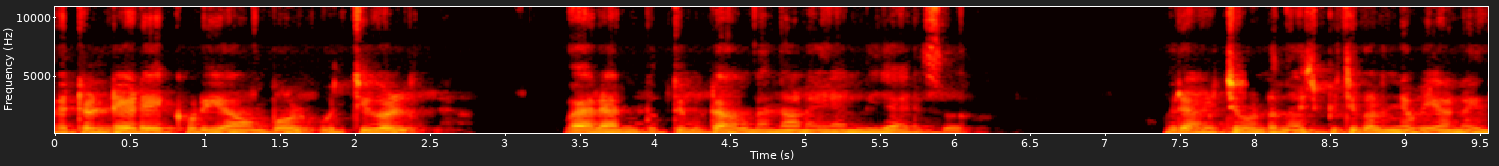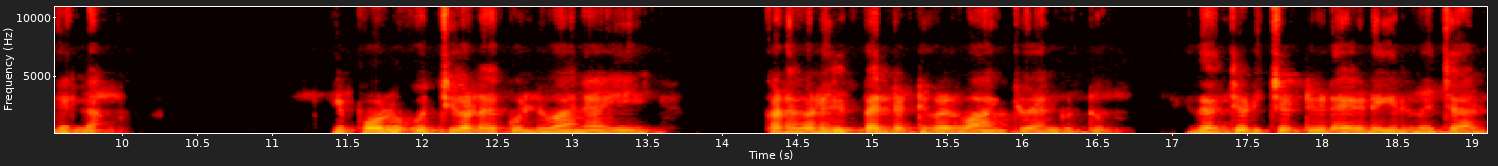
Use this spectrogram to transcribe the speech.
മെറ്റലിന്റെ ഇടയിൽ കൂടി ആകുമ്പോൾ ഉച്ചകൾ വരാൻ ബുദ്ധിമുട്ടാകുമെന്നാണ് ഞാൻ വിചാരിച്ചത്. ഒരാഴ്ച കൊണ്ട് നശിപ്പിച്ച് കളഞ്ഞവയാണ് ഇതെല്ലാം. ഇപ്പോൾ ഉച്ചകളെ കൊല്ലുവാനായി കടകളിൽ പെല്ലറ്റുകൾ വാങ്ങിക്കുവാൻ കിട്ടും. ഇത് ചെടിച്ചട്ടിയുടെ ഇടയിൽ വെച്ചാൽ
